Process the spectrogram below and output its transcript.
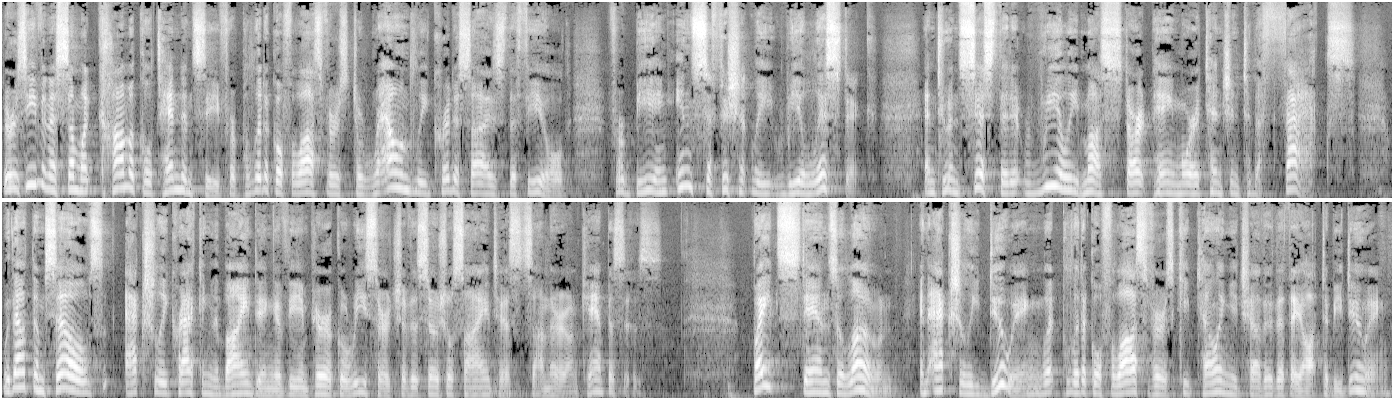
There is even a somewhat comical tendency for political philosophers to roundly criticize the field for being insufficiently realistic and to insist that it really must start paying more attention to the facts without themselves actually cracking the binding of the empirical research of the social scientists on their own campuses. Beitz stands alone in actually doing what political philosophers keep telling each other that they ought to be doing.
